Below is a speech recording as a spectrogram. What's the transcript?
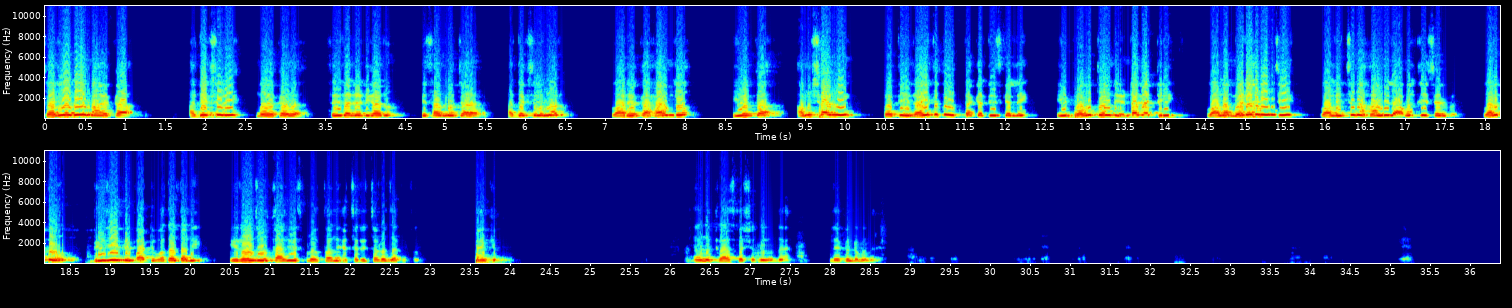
త్వరలోనే మా యొక్క అధ్యక్షుడి మా యొక్క శ్రీధర్ రెడ్డి గారు కిసాన్ మోర్చా అధ్యక్షులు ఉన్నారు వారి యొక్క హయాంలో ఈ యొక్క అంశాన్ని ప్రతి రైతుకు దగ్గర తీసుకెళ్ళి ఈ ప్రభుత్వాన్ని ఎండగట్టి వాళ్ళ మెడలు ఉంచి వాళ్ళు ఇచ్చిన హామీలు అమలు చేసే వరకు బీజేపీ పార్టీ వదలదని ఈ రోజు కాంగ్రెస్ ప్రభుత్వాన్ని హెచ్చరించడం జరుగుతుంది. థ్యాంక్ యూ క్రాస్ క్వశ్చన్ ఉన్నా లేకుంటే మన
